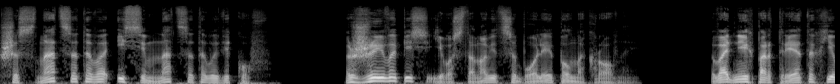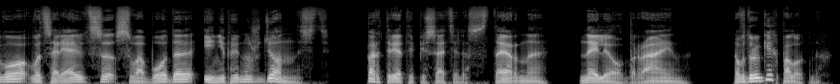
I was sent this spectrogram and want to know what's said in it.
XVI и XVII веков. Живопись его становится более полнокровной. В одних портретах его воцаряются свобода и непринужденность. Портреты писателя Стерна, Нелли О'Брайен. В других полотнах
